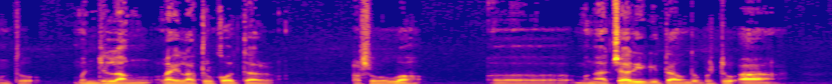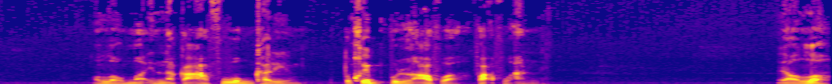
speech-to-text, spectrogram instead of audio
untuk menjelang Lailatul Qadar, Rasulullah e, mengajari kita untuk berdoa Allahumma innaka afuwun karim tuhibbul afwa fa'fu anni. Ya Allah,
